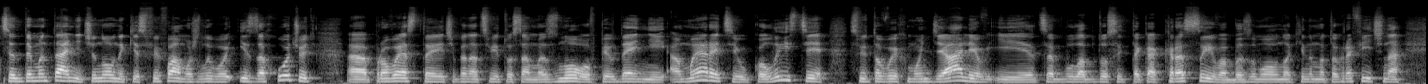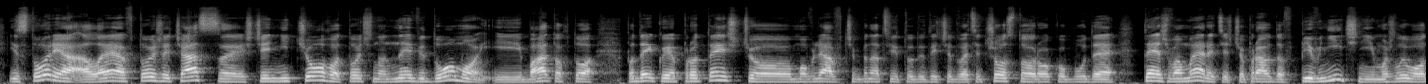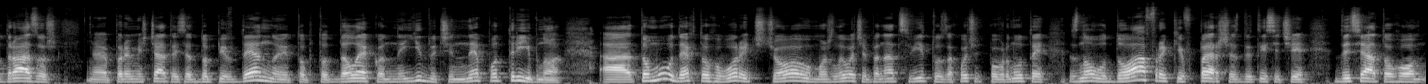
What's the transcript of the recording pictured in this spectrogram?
Сентиментальні чиновники з ФІФА, можливо, і захочуть е, провести чемпіонат світу саме знову в Південній Америці, у колисці світових мундіалів. І це була б досить така красива, безумовно, кінематографічна історія. Але в той же час е, ще нічого точно не відомо. І багато хто подейкує про те, що, мовляв, чемпіонат світу 2026 року буде теж в Америці, щоправда, в північній, можливо, одразу ж. Е, Переміщатися до південної, тобто далеко не їдучи, не потрібно. Тому дехто говорить, що можливо чемпіонат світу захочуть повернути знову до Африки вперше з 2010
